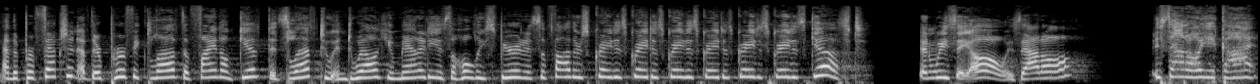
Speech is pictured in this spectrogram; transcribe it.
And the perfection of their perfect love, the final gift that's left to indwell humanity is the Holy Spirit. It's the Father's greatest, greatest, greatest, greatest, greatest, greatest gift. And we say, Oh, is that all? Is that all you got?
